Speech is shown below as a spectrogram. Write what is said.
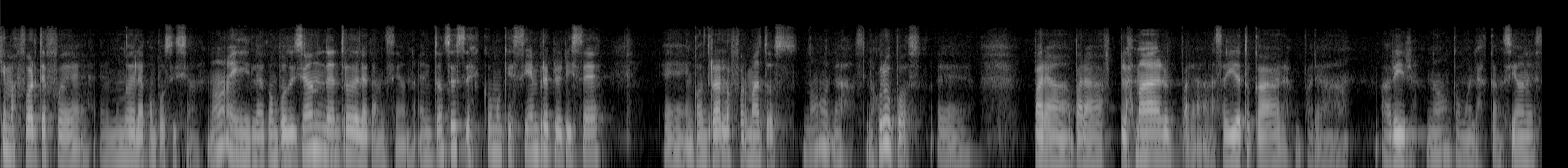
eje más fuerte fue el mundo de la composición, ¿no? Y la composición dentro de la canción. Entonces es como que siempre prioricé eh, encontrar los formatos, ¿no? los grupos, eh, para, para, plasmar, para salir a tocar, para abrir, ¿no? Como las canciones.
